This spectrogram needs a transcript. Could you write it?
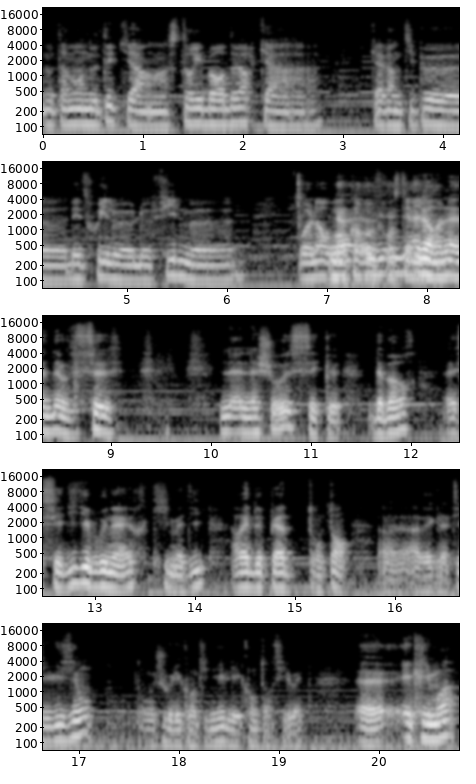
notamment noté qu'il y a un storyboarder qui, a, qui avait un petit peu euh, détruit le, film. Euh, ou alors, ou encore France Alors, la, la, chose, c'est que d'abord, c'est Didier Brunner qui m'a dit arrête de perdre ton temps avec la télévision. Je voulais continuer les comptes en silhouette. Euh, écris-moi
